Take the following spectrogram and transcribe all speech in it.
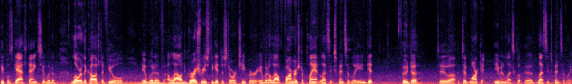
people's gas tanks. It would have lowered the cost of fuel. It would have allowed groceries to get to store cheaper. It would allow farmers to plant less expensively and get food to, to, uh, to market even less, uh, less expensively.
